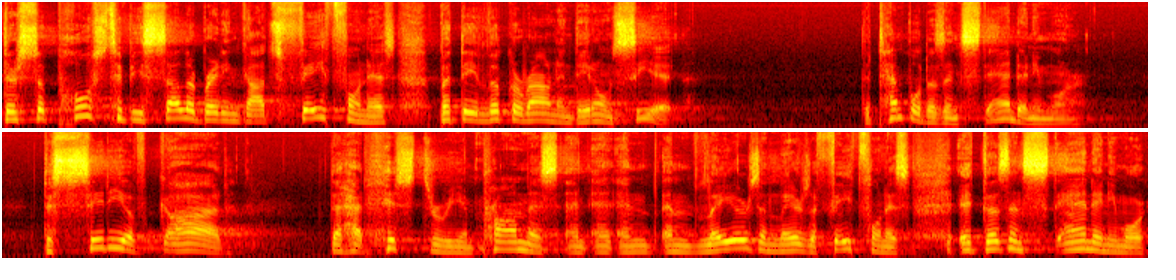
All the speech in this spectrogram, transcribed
they're supposed to be celebrating God's faithfulness, but they look around and they don't see it. The temple doesn't stand anymore. The city of God that had history and promise and, and, and layers and layers of faithfulness, it doesn't stand anymore.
